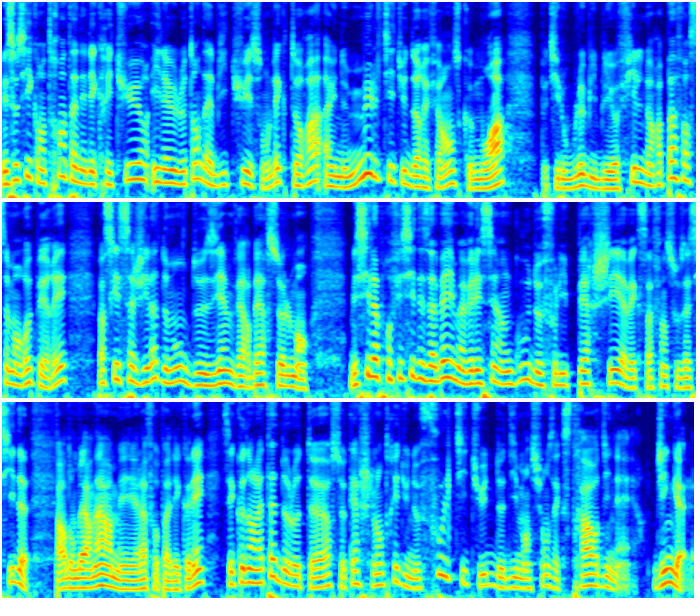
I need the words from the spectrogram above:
mais aussi qu'en 30 années d'écriture, il a eu le temps d'habituer son lectorat à une multitude de références que moi, petit loup bleu bibliophile, n'aura pas forcément repéré, parce qu'il s'agit là de mon deuxième Verber seulement. Mais si la prophétie des abeilles m'avait laissé un goût de folie perchée avec sa fin sous acide, pardon Bernard, mais là faut pas déconner, c'est que dans la tête de l'auteur se cache l'entrée d'une foultitude de dimensions extraordinaires. Jingle.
